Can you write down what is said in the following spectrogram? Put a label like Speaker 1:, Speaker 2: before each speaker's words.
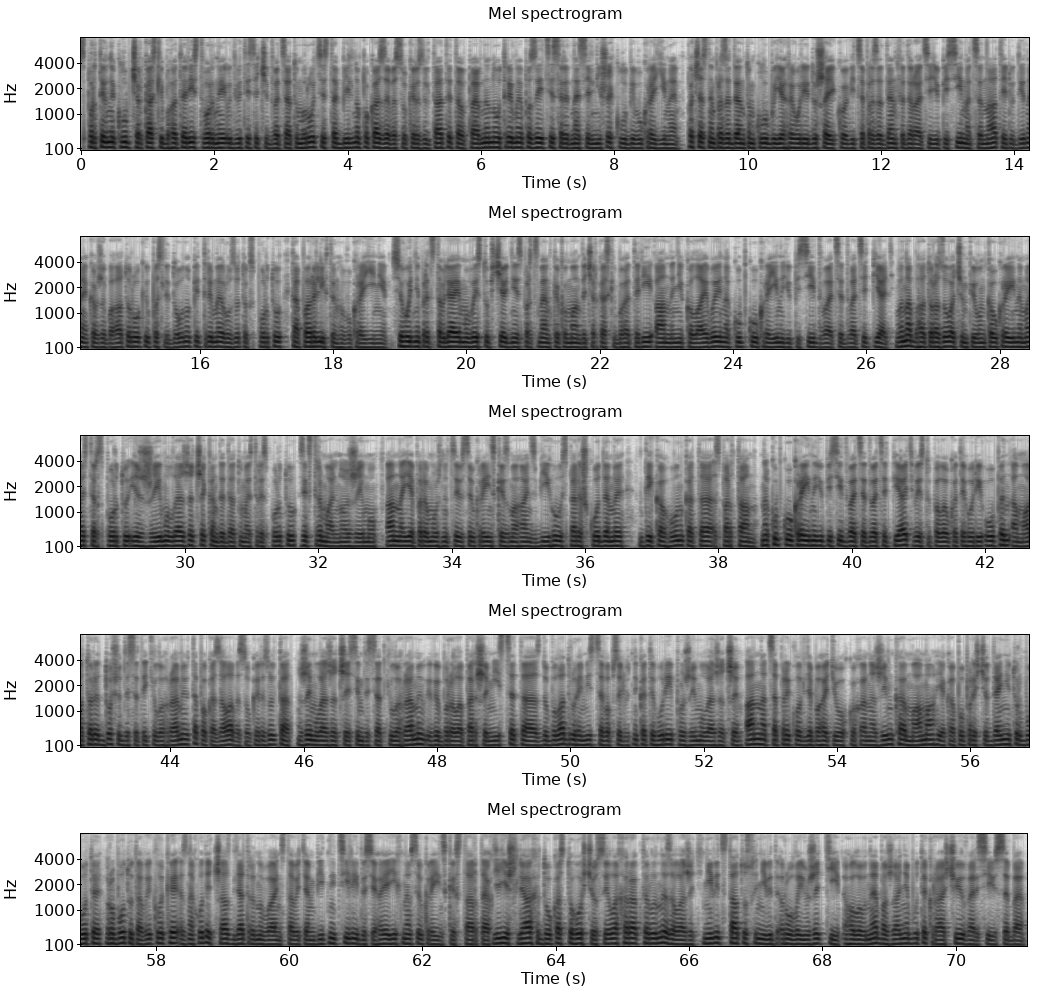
Speaker 1: Спортивний клуб Черкаські богатирі, створений у 2020 році, стабільно показує високі результати та впевнено утримує позиції серед найсильніших клубів України. Почесним президентом клубу є Григорій Душейко, віце-президент Федерації UPC, меценат і людина, яка вже багато років послідовно підтримує розвиток спорту та пауерліфтингу в Україні. Сьогодні представляємо виступ ще однієї спортсменки команди Черкаські богатирі Анни Ніколаєвої на Кубку України UPC 2025. Вона багаторазова чемпіонка України, майстер спорту із жиму лежачи, кандидат у майстри спорту з екстремального жиму. Анна є переможницею всеукраїнських змагань з бігу з перешкодами Дика гонка та Спартан. На Кубку України UPC 2025 виступила в категорії Open аматори до 60 кг та показала високий результат. Жим лежачи 70 кг і виборола перше місце та здобула друге місце в абсолютній категорії по жиму лежачи. Анна це приклад для багатьох кохана жінка, мама, яка, попри щоденні турботи, роботу та виклики, знаходить час для тренувань, ставить амбітні цілі і досягає їх на всеукраїнських стартах. Її шлях доказ того, що сила характеру не залежить ні від статусу, ні від ролей у житті. Головне бажання бути кращою версією себе.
